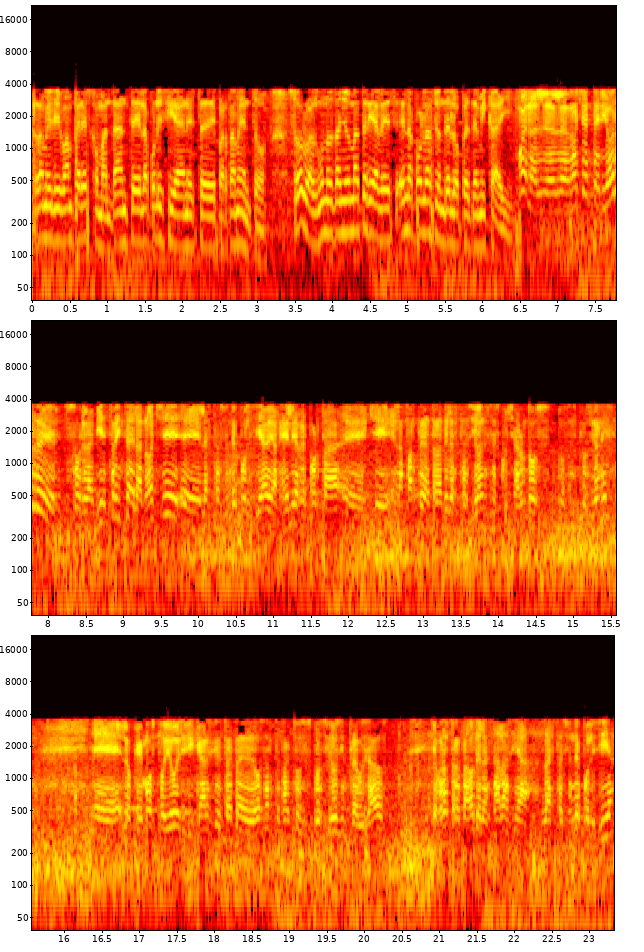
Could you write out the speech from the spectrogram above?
Ramiro Iván Pérez, comandante de la policía en este departamento. Solo algunos daños materiales en la población de López de Micay. Bueno, la noche anterior, eh, sobre las 10.30 de la noche, eh, la estación de policía de Argelia reporta eh, que en la parte de atrás de la estación se escucharon dos, dos explosiones. lo que hemos podido verificar es que se trata de dos artefactos explosivos improvisados que fueron tratados de lanzar hacia la estación de policía.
